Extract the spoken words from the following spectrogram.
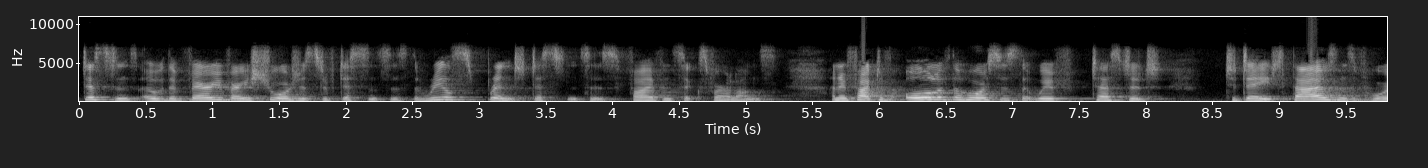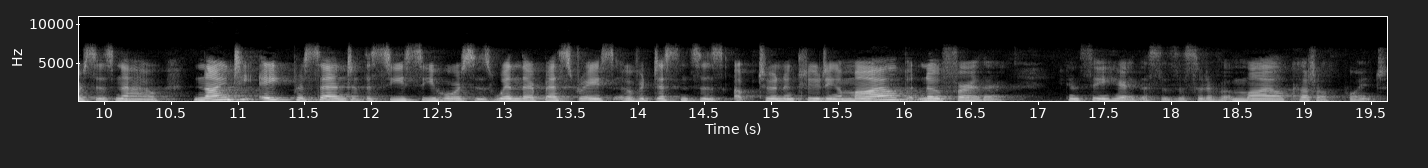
distance over the very, very shortest of distances, the real sprint distances, five and six furlongs. And in fact, of all of the horses that we've tested to date, thousands of horses now, 98% of the CC horses win their best race over distances up to and including a mile, but no further. Can see here, this is a sort of a mile cutoff point.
